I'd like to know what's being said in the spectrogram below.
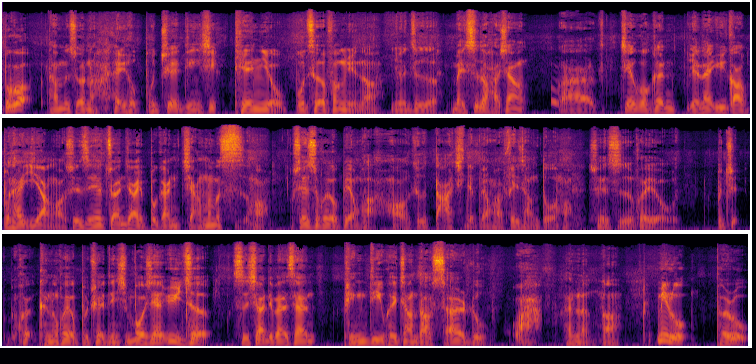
不过他们说呢，还有不确定性，天有不测风云哦。因为这个每次都好像啊，结果跟原来预告不太一样哦，所以这些专家也不敢讲那么死哈，随时会有变化哦。这个大气的变化非常多哈，随时会有不确会可能会有不确定性。不过现在预测是下礼拜三。平地会降到十二度，哇，很冷啊！秘鲁、Peru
